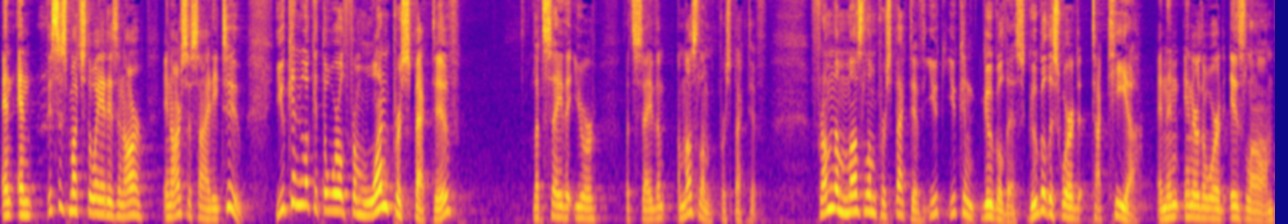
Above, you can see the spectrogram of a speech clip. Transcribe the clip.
And, and this is much the way it is in our, in our society, too. You can look at the world from one perspective. Let's say that you're, let's say, the, a Muslim perspective. From the Muslim perspective, you, you can Google this. Google this word taqiyya and then enter the word Islam.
